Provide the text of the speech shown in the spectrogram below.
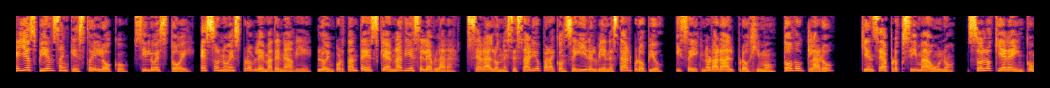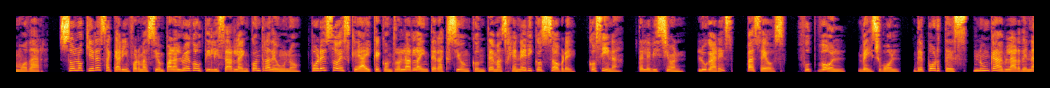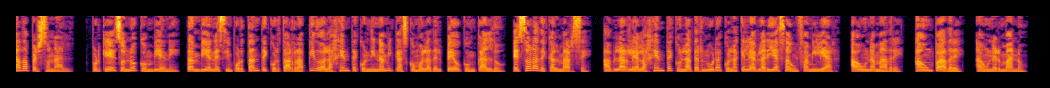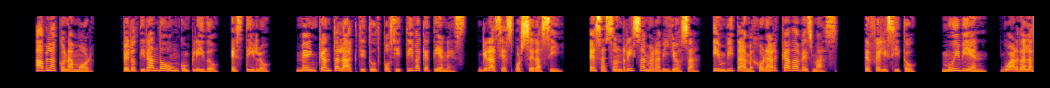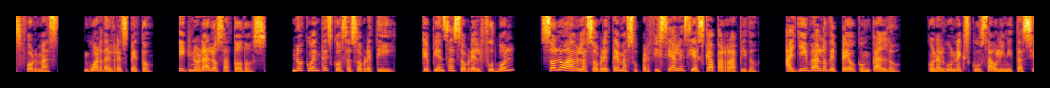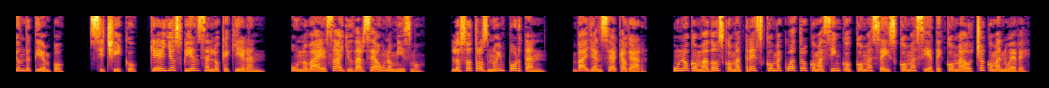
Ellos piensan que estoy loco. Si lo estoy, eso no es problema de nadie. Lo importante es que a nadie se le hablará. Se hará lo necesario para conseguir el bienestar propio, y se ignorará al prójimo. ¿Todo claro? Quien se aproxima a uno, solo quiere incomodar. Solo quiere sacar información para luego utilizarla en contra de uno. Por eso es que hay que controlar la interacción con temas genéricos sobre cocina, televisión, lugares, paseos, fútbol, béisbol, deportes. Nunca hablar de nada personal, porque eso no conviene. También es importante cortar rápido a la gente con dinámicas como la del peo con caldo. Es hora de calmarse, hablarle a la gente con la ternura con la que le hablarías a un familiar, a una madre, a un padre, a un hermano. Habla con amor, pero tirando un cumplido, estilo. Me encanta la actitud positiva que tienes, gracias por ser así. Esa sonrisa maravillosa, invita a mejorar cada vez más. Te felicito. Muy bien, guarda las formas. Guarda el respeto. Ignóralos a todos. No cuentes cosas sobre ti. ¿Qué piensas sobre el fútbol? Solo habla sobre temas superficiales y escapa rápido. Allí va lo de peo con caldo. Con alguna excusa o limitación de tiempo. Sí chico, que ellos piensen lo que quieran. Uno va es a ayudarse a uno mismo. Los otros no importan. Váyanse a cagar. 1,2,3,4,5,6,7,8,9.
